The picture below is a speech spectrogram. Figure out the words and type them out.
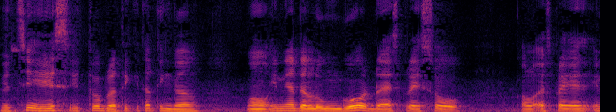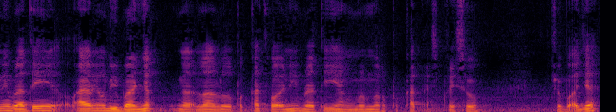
Which is itu berarti kita tinggal mau ini ada lungo ada espresso. Kalau espresso ini berarti airnya lebih banyak nggak lalu pekat. Kalau ini berarti yang benar pekat espresso. Coba aja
